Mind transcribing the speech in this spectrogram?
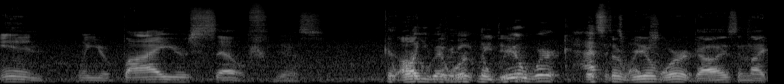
in when you're by yourself Yes. because all you the ever work need we the do. real work It's the real yourself. work, guys, and like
